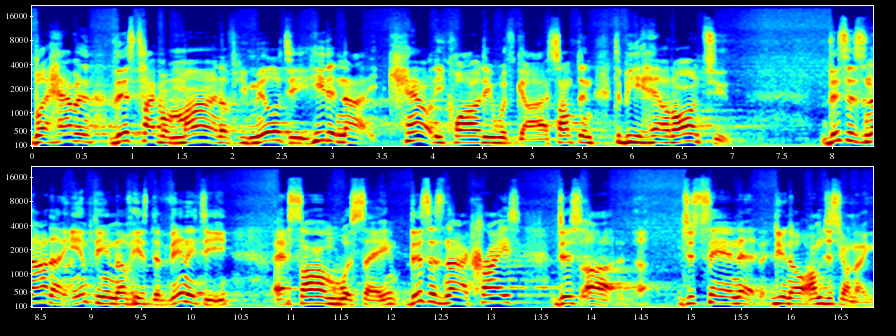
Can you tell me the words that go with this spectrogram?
But having this type of mind of humility, he did not count equality with God something to be held on to. This is not an emptying of his divinity, as some would say. This is not Christ just uh, just saying that you know I'm just gonna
